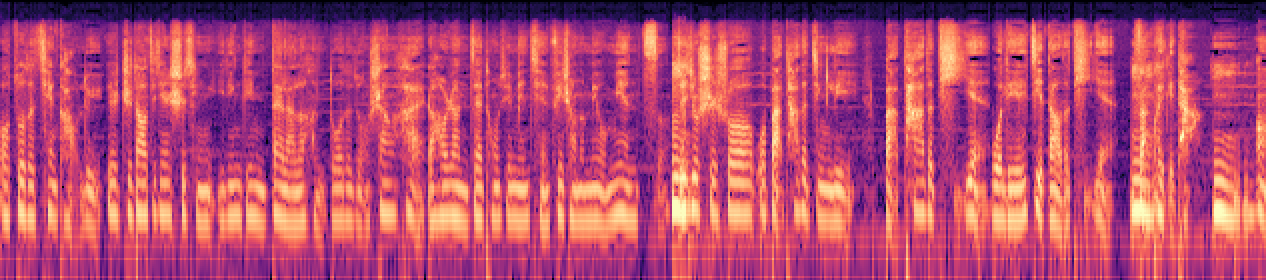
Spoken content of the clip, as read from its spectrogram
我做的欠考虑，也知道这件事情一定给你带来了很多的这种伤害，然后让你在同学面前非常的没有面子。嗯这就是说我把他的经历，把他的体验，我理解到的体验嗯反馈给他。嗯嗯，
